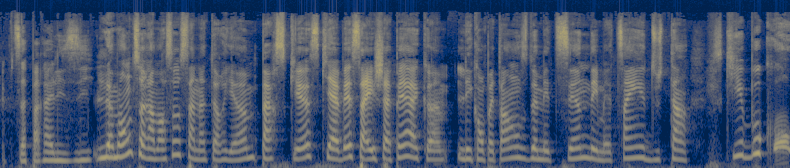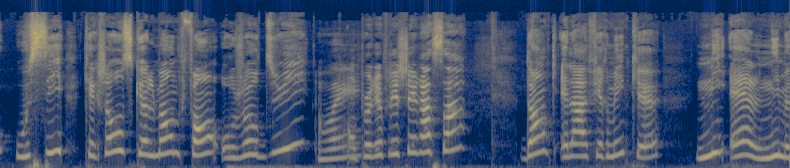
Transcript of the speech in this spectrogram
Puis sa paralysie. le monde se ramassait au sanatorium parce que ce qu'il y avait, ça échappait à comme les compétences de médecine des médecins du temps. Ce qui est beaucoup aussi quelque chose que le monde font aujourd'hui. Ouais. On peut réfléchir à ça. Donc, elle a affirmé que ni elle ni M.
